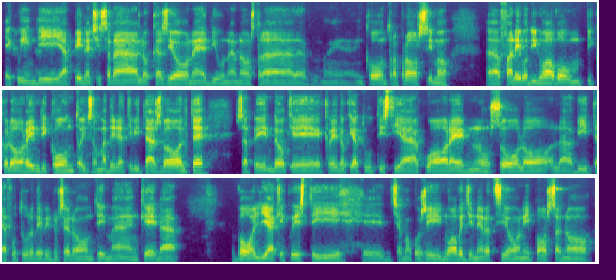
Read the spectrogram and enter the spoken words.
e quindi appena ci sarà l'occasione di un nostro eh, incontro prossimo eh, faremo di nuovo un piccolo rendiconto insomma, delle attività svolte sapendo che credo che a tutti stia a cuore non solo la vita futura dei rinoceronti ma anche la voglia che queste eh, diciamo nuove generazioni possano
